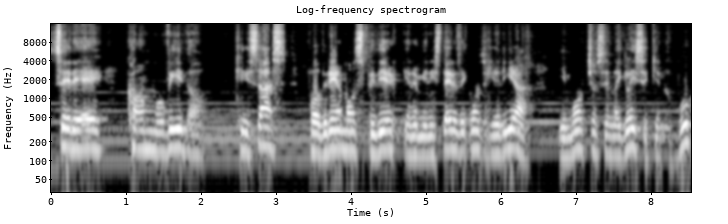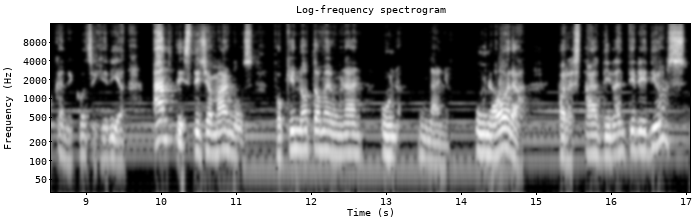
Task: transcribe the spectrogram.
seré conmovido. Quizás podríamos pedir que en el Ministerio de Consejería y muchos en la iglesia que nos buscan de consejería, antes de llamarnos, ¿por qué no tomen un, año, una hora para estar delante de Dios?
